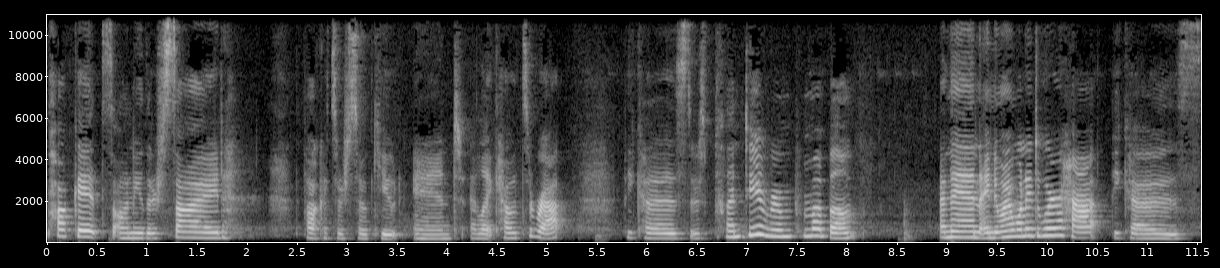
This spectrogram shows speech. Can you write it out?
pockets on either side. The pockets are so cute and I like how it's a wrap because there's plenty of room for my bump. And then I knew I wanted to wear a hat because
